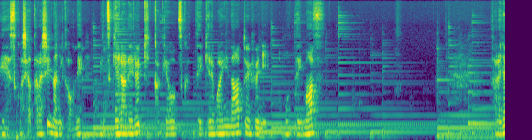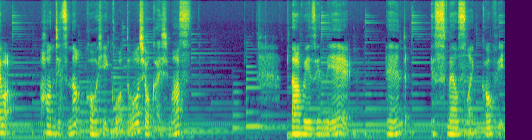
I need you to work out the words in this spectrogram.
えー、少し新しい何かをね見つけられるきっかけを作っていければいいなというふうに思っています。それでは本日のコーヒーコートを紹介します Love is in the air and it smells like coffee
